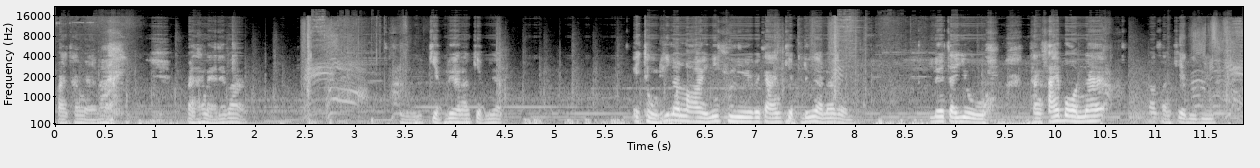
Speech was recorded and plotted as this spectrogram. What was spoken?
ไปทางไหนได้ ไปทางไหนได้บ้างโอ้โหเก็บเลือดแล้วเก็บเลือดไอถุงที่ละลอยนี่คือเป็นการเก็บเลือดนะผม เลือดจะอยู่ทางซ้ายบนนะฮะเราสังเกตดีๆ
